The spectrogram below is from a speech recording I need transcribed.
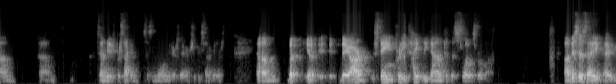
um, um, centimeters per second. This is millimeters there, should be centimeters. Um, but you know, it, it, they are staying pretty tightly down to the slowest robot. Uh, this is a, a,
